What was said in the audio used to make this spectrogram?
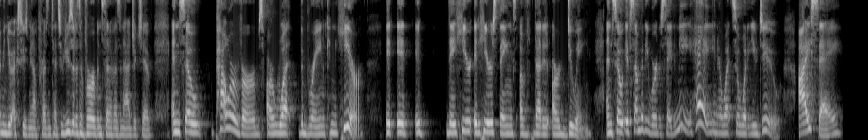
I mean, you, excuse me, not present tense. You use it as a verb instead of as an adjective. And so power verbs are what the brain can hear. It, it, it, they hear, it hears things of that it are doing. And so if somebody were to say to me, Hey, you know what? So what do you do? I say,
